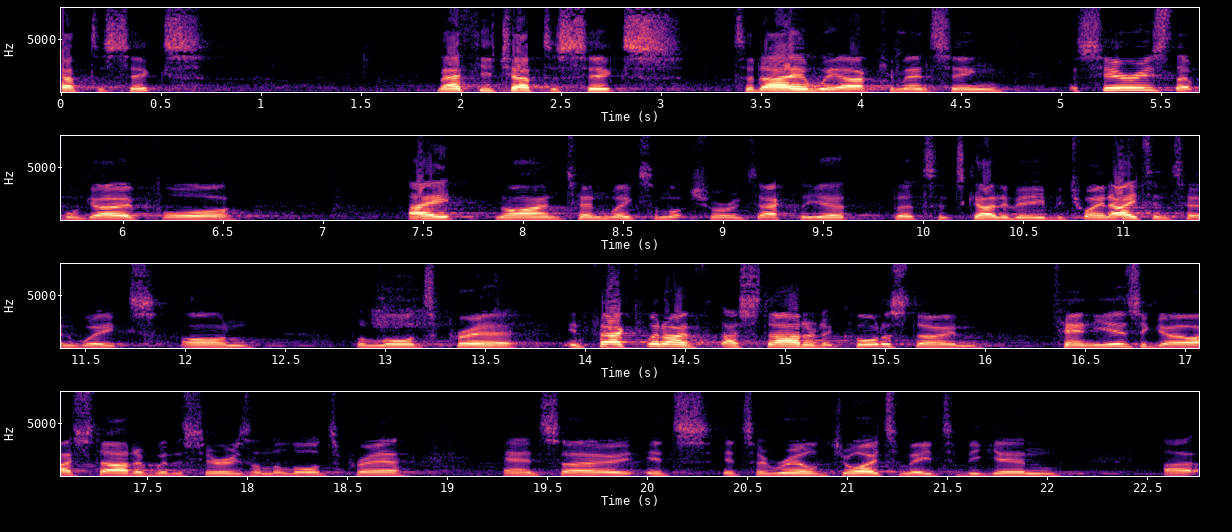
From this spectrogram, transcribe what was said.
chapter 6. Matthew chapter 6. Today we are commencing a series that will go for eight, nine, ten weeks. I'm not sure exactly yet, but it's going to be between eight and ten weeks on the Lord's Prayer. In fact, when I've, i started at Cornerstone 10 years ago, I started with a series on the Lord's Prayer. And so it's, it's a real joy to me to begin uh,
